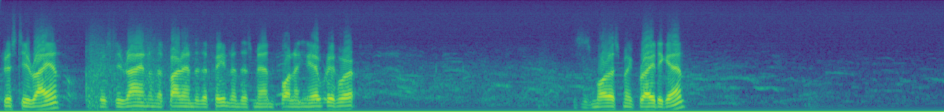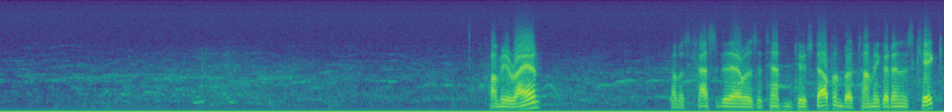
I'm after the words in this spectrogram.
Christy Ryan. Christy Ryan on the far end of the field, and this man falling everywhere. This is Morris McBride again. Tommy Ryan. Thomas Cassidy there was attempting to stop him, but Tommy got in his kick.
